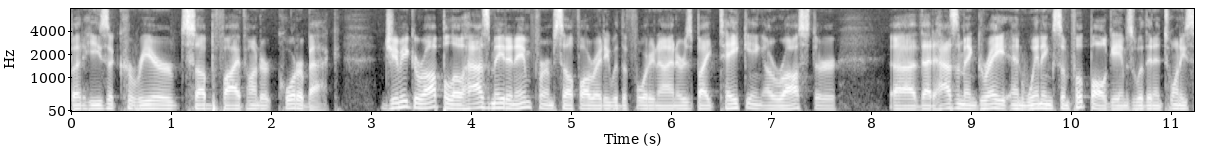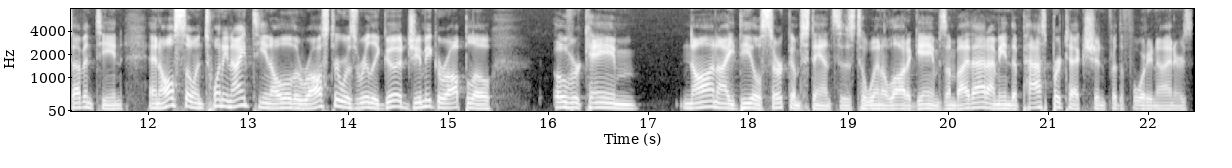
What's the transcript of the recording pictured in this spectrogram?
but he's a career sub 500 quarterback. Jimmy Garoppolo has made a name for himself already with the 49ers by taking a roster uh, that hasn't been great and winning some football games with it in 2017. And also in 2019, although the roster was really good, Jimmy Garoppolo overcame non ideal circumstances to win a lot of games. And by that, I mean the pass protection for the 49ers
